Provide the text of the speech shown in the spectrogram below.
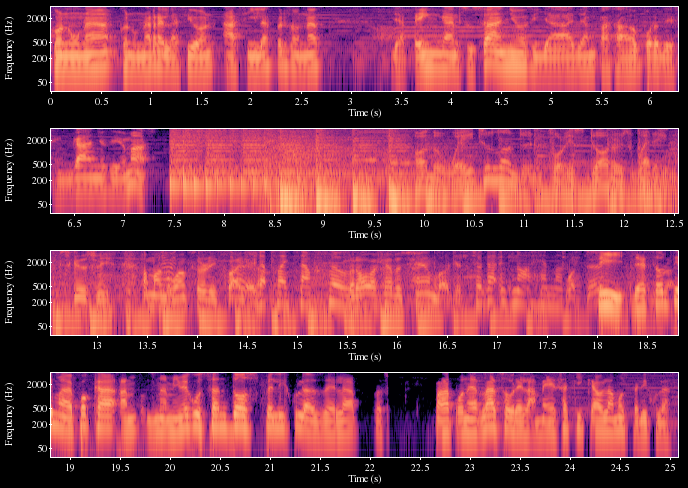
con, una, con una relación, así las personas ya tengan sus años y ya hayan pasado por desengaños y demás. On the way to London for his daughter's wedding. Excuse me, I'm on the 135. that flight's now closed. But all I have is hand luggage. So that is not hand luggage. Sí, de esta última época a, a mí me gustan dos películas de la pues, para ponerla sobre la mesa aquí que hablamos películas.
